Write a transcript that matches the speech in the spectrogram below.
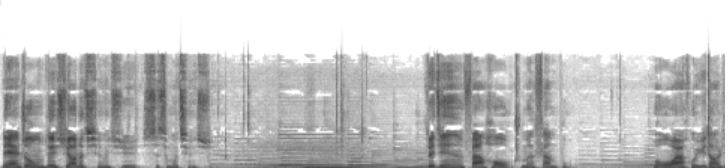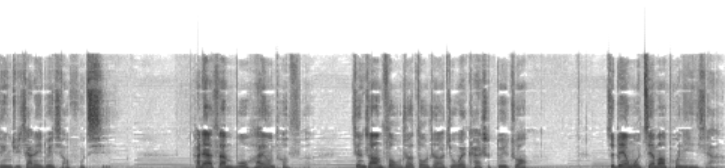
恋爱中最需要的情绪是什么情绪？最近饭后出门散步，我偶尔会遇到邻居家的一对小夫妻，他俩散步很有特色，经常走着走着就会开始对撞，这边我肩膀碰你一下，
